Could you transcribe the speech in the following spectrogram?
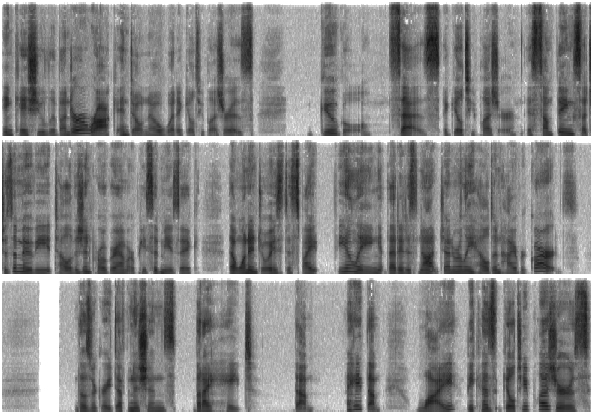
in case you live under a rock and don't know what a guilty pleasure is. Google says a guilty pleasure is something such as a movie, television program, or piece of music that one enjoys despite feeling that it is not generally held in high regards. Those are great definitions, but I hate them. I hate them. Why? Because guilty pleasures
